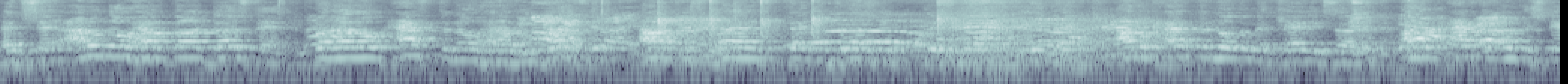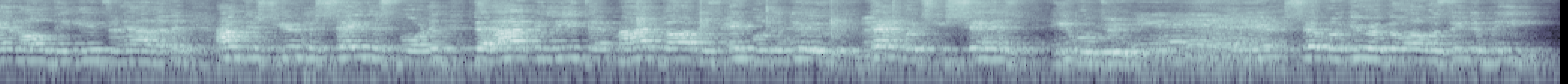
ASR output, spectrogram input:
and says, I don't know how God does that. But I don't have to know how he does it. I'm just glad that he does it this morning. Amen. I don't have to know the mechanics of it. I don't have to understand all the ins and outs of it. I'm just here to say this morning that I believe that my God is able to do that which he says he will do. And here, several years ago, I was in a meeting.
